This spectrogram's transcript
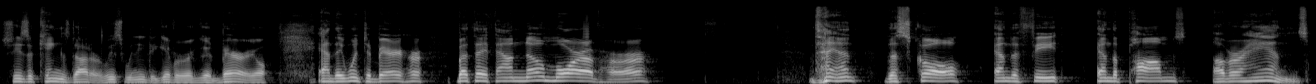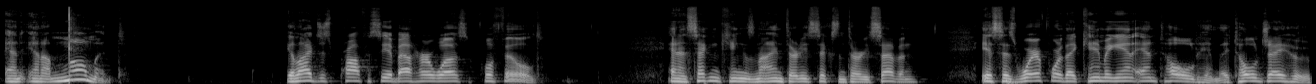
She's a king's daughter. At least we need to give her a good burial. And they went to bury her, but they found no more of her than the skull and the feet and the palms of her hands. And in a moment, Elijah's prophecy about her was fulfilled. And in 2 Kings 9 36 and 37, it says, Wherefore they came again and told him. They told Jehu.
